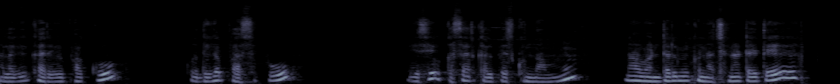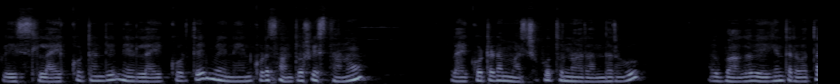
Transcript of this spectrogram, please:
అలాగే కరివేపాకు కొద్దిగా పసుపు వేసి ఒకసారి కలిపేసుకుందాము. నా వంటలు మీకు నచ్చినట్టయితే ప్లీజ్ లైక్ కొట్టండి. నేను లైక్ కొడితే నేను కూడా సంతోషిస్తాను. లైక్ కొట్టడం మర్చిపోతున్నారు అందరూ. అవి బాగా వేగిన తర్వాత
